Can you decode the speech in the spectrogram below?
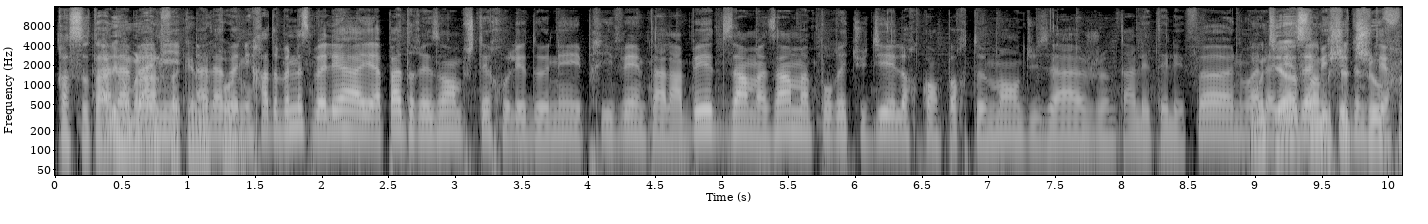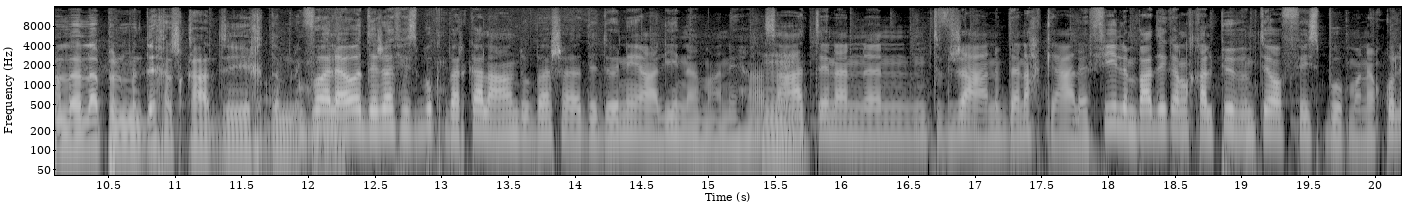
قصت عليهم العلفة بني كما على بني. خاطر بالنسبة ليها y a pas de raison باش تاخذ les données privées نتاع العباد زعما زعما pour étudier leur comportement d'usage نتاع les téléphones ولا وانت لي أصلا باش تشوف الأبل من داخل اش قاعد يخدم لك؟ voilà هو déjà فيسبوك تبارك الله عنده برشا des données علينا معناها. ساعات أنا نتفجع نبدأ نحكي على فيلم بعديك نلقى ال pub نتاعو في فيسبوك معناها نقول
